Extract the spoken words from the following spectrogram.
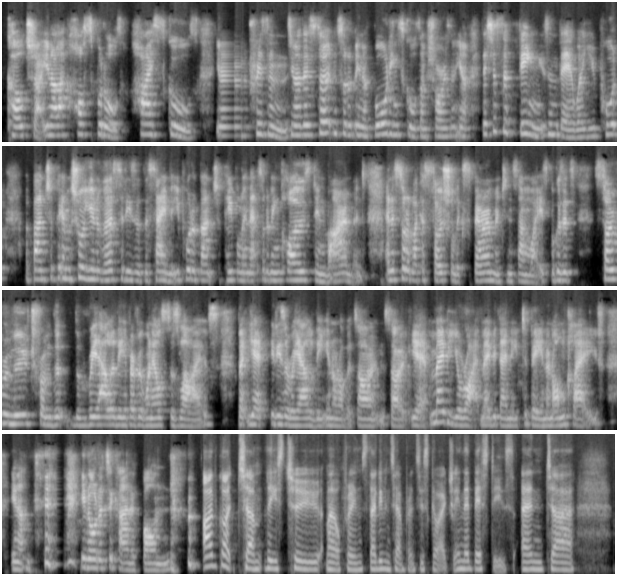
culture, you know, like hospitals, high schools, you know, prisons, you know, there's certain sort of, you know, boarding schools, I'm sure, isn't, you know, there's just a thing, isn't there, where you put a bunch of, I'm sure universities are the same, that you put a bunch of people in that sort of enclosed environment. And it's sort of like a social experiment in some ways because it's so removed from the, the reality of everyone else's lives, but yet it is a reality in and of its own. So, yeah, maybe you're right. Maybe they need to be in an enclave, you know, in order to kind of bond. I've got um, these two male friends. They live in San Francisco, actually, and they're besties. And uh,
